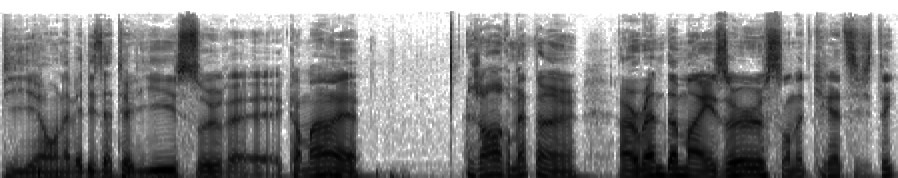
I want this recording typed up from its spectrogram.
Puis on avait des ateliers sur euh, comment euh, genre remettre un, un randomizer sur notre créativité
